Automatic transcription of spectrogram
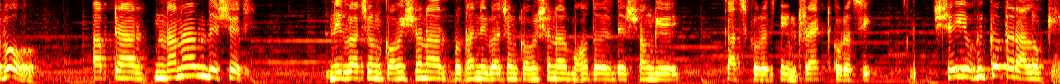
এবং আপনার নানান দেশের নির্বাচন কমিশনার, প্রধান নির্বাচন কমিশনার মহোদয়দের সঙ্গে কাজ করেছি ইন্টারাক্ট করেছি। সেই অভিজ্ঞতার আলোকে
